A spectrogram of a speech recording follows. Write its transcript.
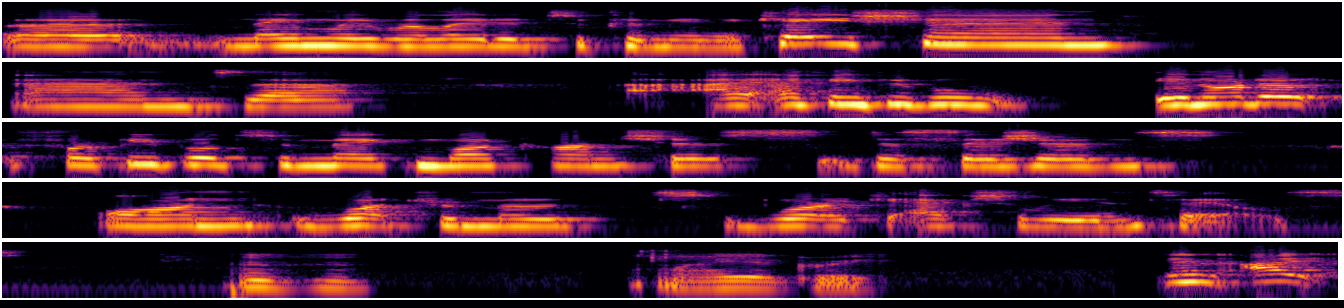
uh, namely related to communication. And uh, I, I, think people, in order for people to make more conscious decisions on what remote work actually entails. Mm-hmm. I agree. And I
